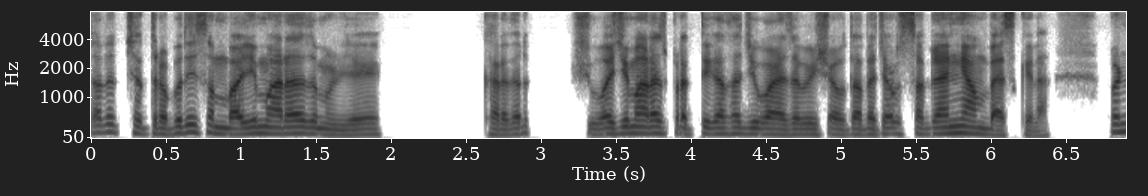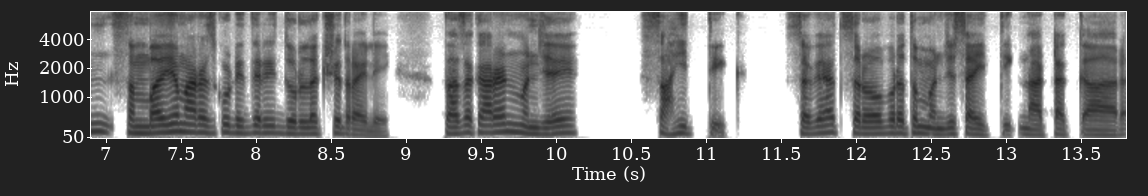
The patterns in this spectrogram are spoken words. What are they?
तर छत्रपती संभाजी महाराज म्हणजे खरं तर शिवाजी महाराज प्रत्येकाचा जिव्हाळ्याचा विषय होता. त्याच्यावर सगळ्यांनी अभ्यास केला. पण संभाजी महाराज कुठेतरी दुर्लक्षित राहिले. त्याचं कारण म्हणजे साहित्यिक. सगळ्यात सर्वप्रथम म्हणजे साहित्यिक, नाटककार,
